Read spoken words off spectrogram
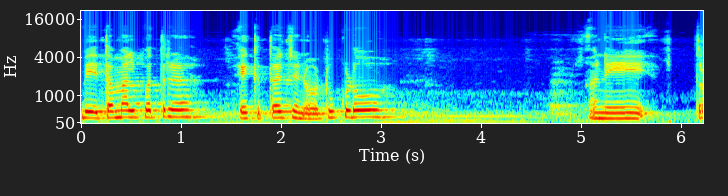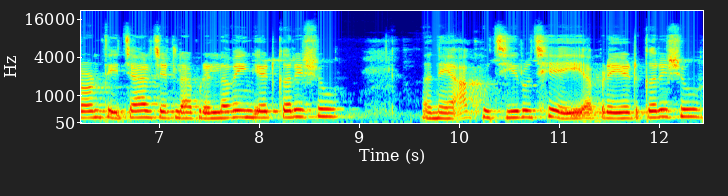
બે તમાલપત્ર, એક તજનો ટુકડો અને ત્રણથી ચાર જેટલા આપણે લવિંગ એડ કરીશું. અને આખું જીરું છે એ આપણે એડ કરીશું.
